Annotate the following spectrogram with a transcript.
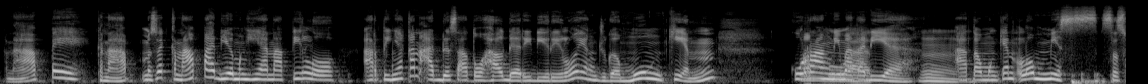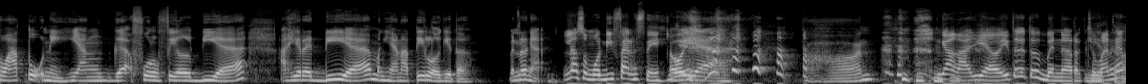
kenapa? Kenapa? Maksudnya kenapa dia mengkhianati lo? Artinya kan ada satu hal dari diri lo yang juga mungkin kurang di mata Membuat. dia. Atau mungkin lo miss sesuatu nih yang gak fulfill dia akhirnya dia mengkhianati lo gitu. Bener nggak? Langsung mau defense nih. oh iya Pohon. Enggak enggak ya itu itu benar. Cuman Gitu. kan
